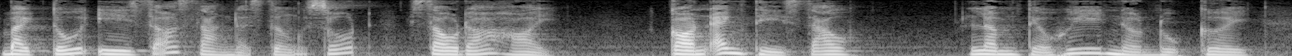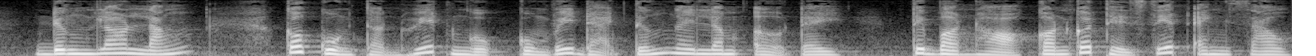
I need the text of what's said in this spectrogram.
Bạch Tố Y rõ ràng là sừng sốt, sau đó hỏi. Còn anh thì sao? Lâm Tiểu Huy nở nụ cười. Đừng lo lắng, có cuồng thần huyết ngục cùng với đại tướng Ngây Lâm ở đây, thì bọn họ còn có thể giết anh sao?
